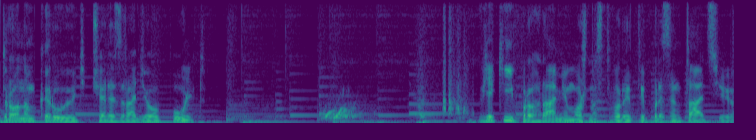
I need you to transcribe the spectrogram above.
Дроном керують через радіопульт. В якій програмі можна створити презентацію?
